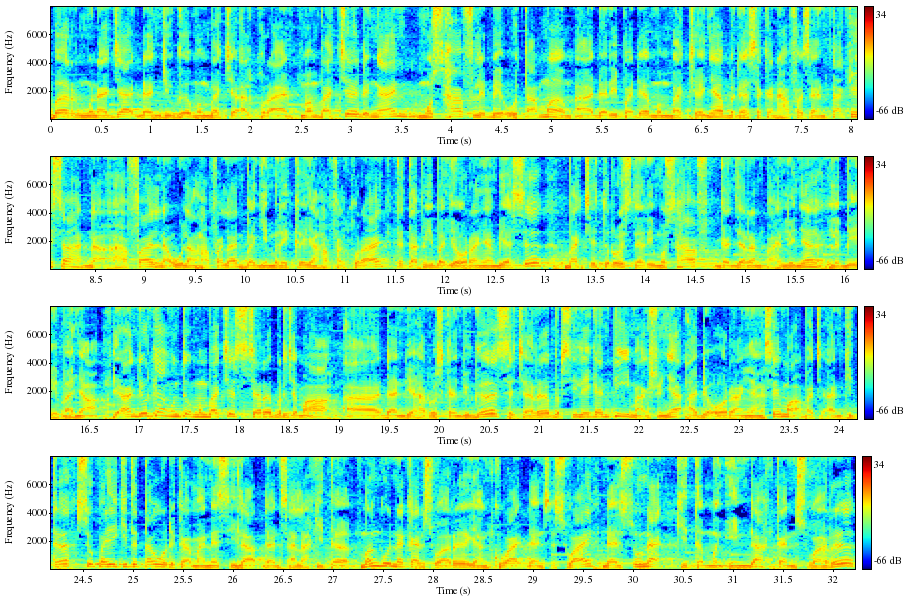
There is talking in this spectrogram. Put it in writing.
bermunajat dan juga membaca Al-Quran. Membaca dengan mushaf lebih utama aa, daripada membacanya berdasarkan hafazan. Tak kisah nak hafal, nak ulang hafalan bagi mereka yang hafal Quran tetapi bagi orang yang biasa baca terus dari mushaf ganjaran pahalanya lebih banyak. Dianjurkan untuk membaca secara berjemaah aa, dan diharuskan juga secara bersilih ganti. Maksudnya ada orang yang semak bacaan kita supaya kita tahu dekat mana silap dan salah kita. Menggunakan suara yang kuat dan sesuai dan sunat kita mengindahkan suara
